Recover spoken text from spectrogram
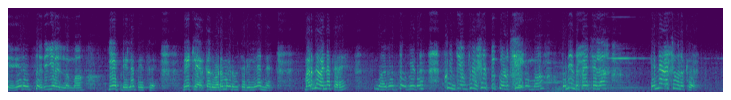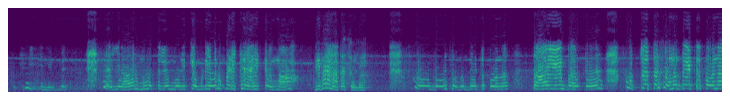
நேரம் சரியா இல்லம்மா. ஏன் இப்படி எல்லாம் பேசுற? வீட்டுல யாருக்காவது உடம்பு உடம்பு சரியில்லையா என்ன? மருந்து வேணா தரேன். மருந்தை விட கொஞ்சம் விஷத்தை கொடுத்துருமா என்ன இந்த பேச்செல்லாம்? என்ன ஆச்சு உனக்கு? நான் யார் முகத்திலும் முழிக்க முடியாத பிடிக்க ஆயிட்டேம்மா. விவரமா தான் சொல்லு. குழந்தைய சுமந்துட்டு போனா தாயையும் பார்க்க குற்றத்தை சுமந்துட்டு போனா.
